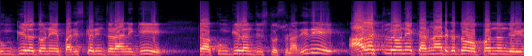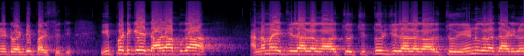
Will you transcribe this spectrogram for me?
కుంకీలతోనే పరిష్కరించడానికి కుంకీలను తీసుకొస్తున్నారు. ఇది ఆగస్టులోనే కర్ణాటకతో ఒప్పందం జరిగినటువంటి పరిస్థితి. ఇప్పటికే దాదాపుగా అన్నమయ్య జిల్లాలో కావచ్చు చిత్తూరు జిల్లాలో కావచ్చు ఏనుగుల దాడిలో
